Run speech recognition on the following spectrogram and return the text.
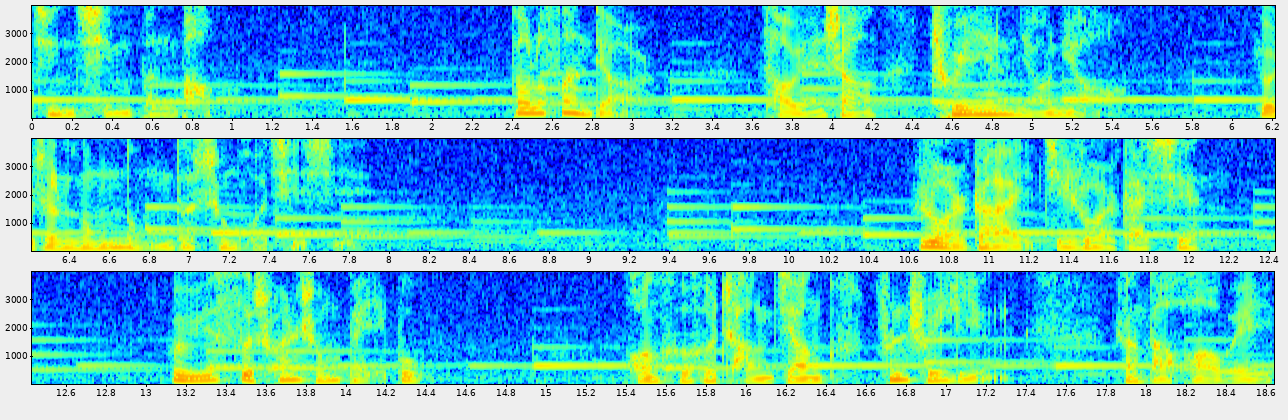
尽情奔跑。到了饭点儿，草原上炊烟袅袅，有着浓浓的生活气息。若尔盖及若尔盖县，位于四川省北部，黄河和长江分水岭，让它化为。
